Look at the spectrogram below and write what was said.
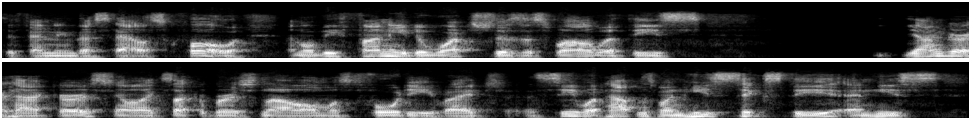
defending the status quo. And it'll be funny to watch this as well with these younger hackers, you know, like Zuckerberg's now almost 40, right? See what happens when he's 60 and he's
